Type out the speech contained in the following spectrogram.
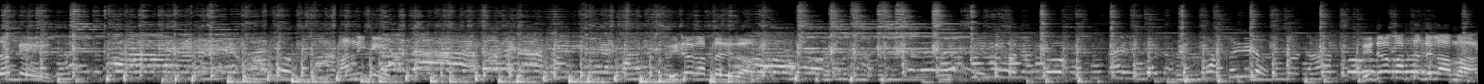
লোকের মানিকে। ভিডিও করতে দিল। ভিডিও করতে দিল আমার।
